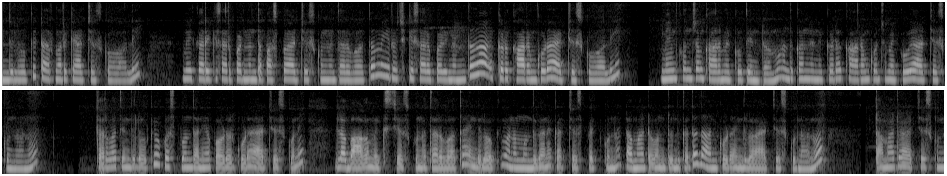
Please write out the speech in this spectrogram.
ఇందులోకి టర్మరిక్ యాడ్ చేసుకోవాలి. మీ కర్రీకి సరిపడినంత పసుపు యాడ్ చేసుకున్న తర్వాత మీ రుచికి సరిపడినంత ఇక్కడ కారం కూడా యాడ్ చేసుకోవాలి. మేము కొంచెం కారం ఎక్కువ తింటాము. అందుకని నేను ఇక్కడ కారం కొంచెం ఎక్కువ యాడ్ చేసుకున్నాను. తర్వాత ఇందులోకి ఒక స్పూన్ ధనియా పౌడర్ కూడా యాడ్ చేసుకుని ఇలా బాగా మిక్స్ చేసుకున్న తర్వాత ఇందులోకి మనం ముందుగానే కట్ చేసి పెట్టుకున్న టమాటో ఉంటుంది కదా దాన్ని కూడా ఇందులో యాడ్ చేసుకున్నాను. టమాటో యాడ్ చేసుకున్న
